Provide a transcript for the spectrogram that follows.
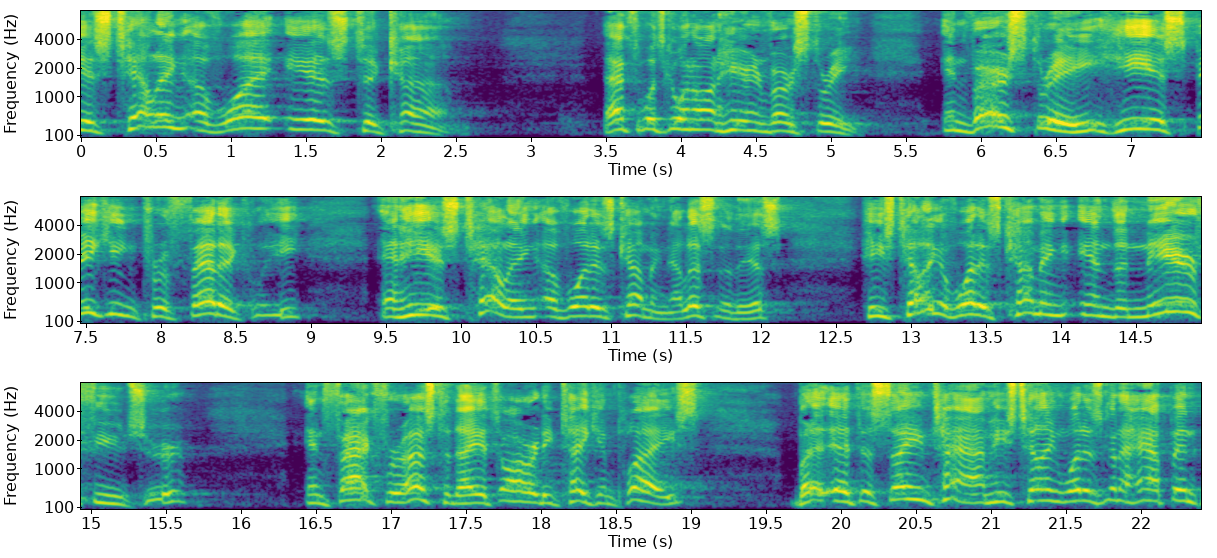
is telling of what is to come. That's what's going on here in verse 3. In verse 3, he is speaking prophetically and he is telling of what is coming. Now, listen to this. He's telling of what is coming in the near future. In fact, for us today, it's already taken place. But at the same time, he's telling what is going to happen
